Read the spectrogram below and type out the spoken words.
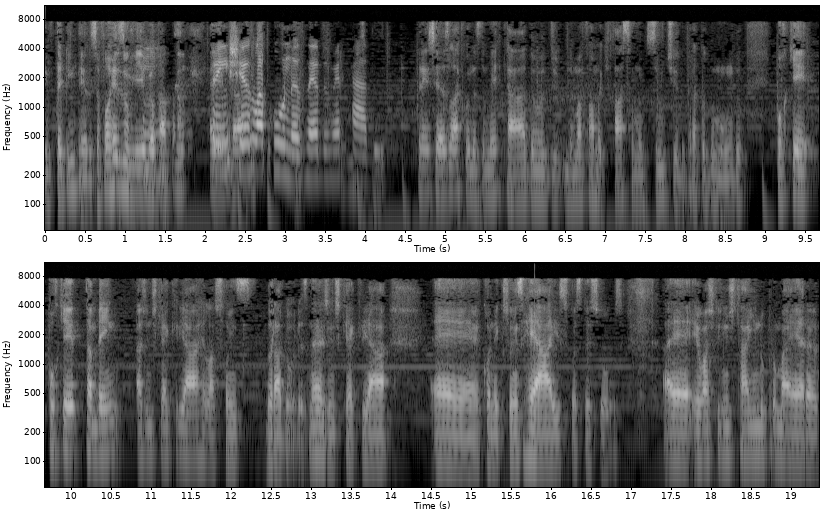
o tempo inteiro. Se eu for resumir Sim. meu papel. É preencher as lacunas né, do mercado. Preencher as lacunas do mercado de, de uma forma que faça muito sentido para todo mundo. Porque, porque também a gente quer criar relações duradouras, né? A gente quer criar é, conexões reais com as pessoas. É, eu acho que a gente está indo para uma era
